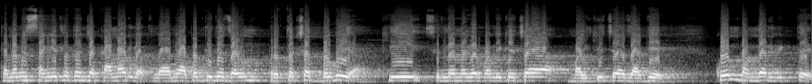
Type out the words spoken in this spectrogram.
त्यांना मी सांगितलं त्यांच्या कानावर घातलं आणि आपण तिथे जाऊन प्रत्यक्षात बघूया की सिन्नर नगरपालिकेच्या मालकीच्या जागेत कोण भंगार विकतंय.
